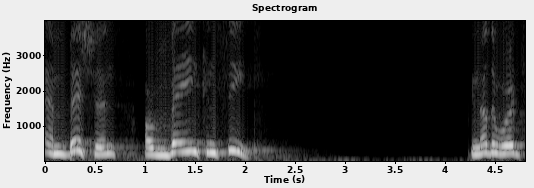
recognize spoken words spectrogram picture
ambition or vain conceit. In other words,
